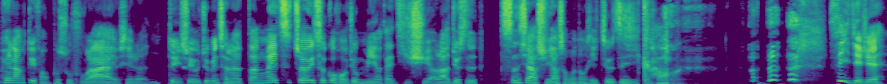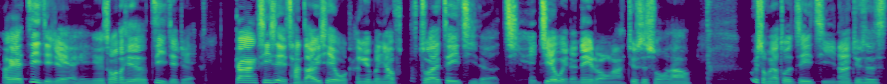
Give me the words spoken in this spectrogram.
会让对方不舒服啊，有些人对，所以我就变成了，当那一次最后一次过后，就没有再继续了，然后就是剩下需要什么东西就自己靠，自己解决，OK，自己解决，OK，有什么东西就自己解决。刚刚其实也参照一些我刚原本要做在这一集的结结尾的内容啦，就是说到为什么要做这一集，那就是。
